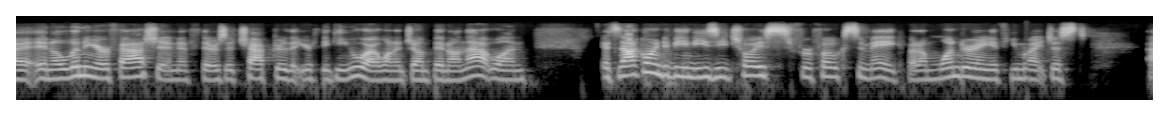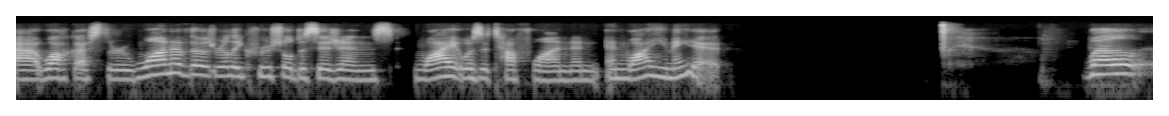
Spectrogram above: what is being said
uh, in a linear fashion. If there's a chapter that you're thinking, oh, I want to jump in on that one, it's not going to be an easy choice for folks to make. But I'm wondering if you might just uh, walk us through one of those really crucial decisions, why it was a tough one, and and why you made it. Well,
